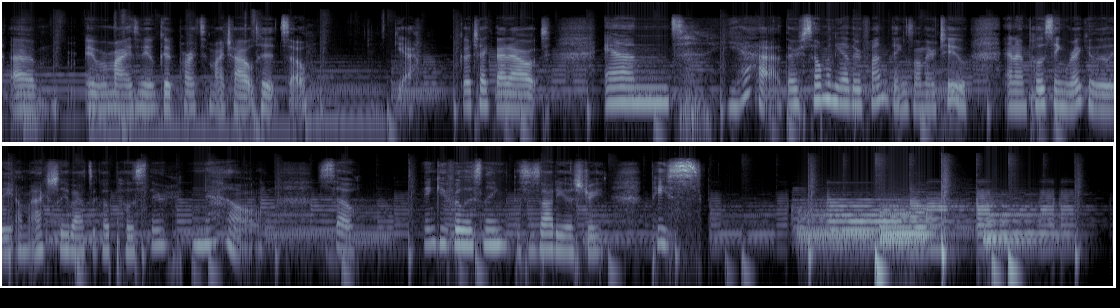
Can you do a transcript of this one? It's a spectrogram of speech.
um, it reminds me of good parts of my childhood. So, yeah, go check that out. And yeah, there's so many other fun things on there too. And I'm posting regularly. I'm actually about to go post there now. So, Thank you for listening. This is Audio Street. Peace.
